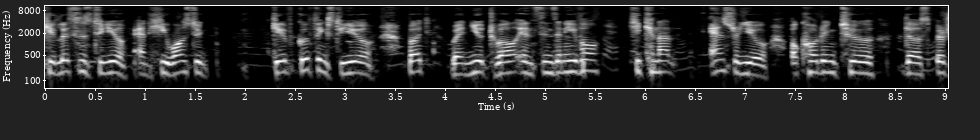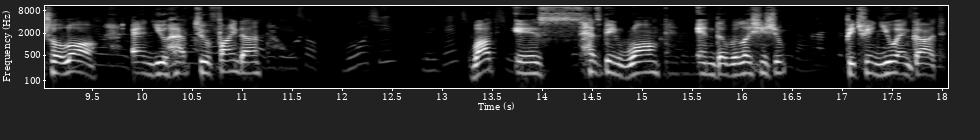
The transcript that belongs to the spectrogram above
He listens to you and he wants to give good things to you. But when you dwell in sins and evil, he cannot answer you according to the spiritual law, and you have to find out what is has been wrong in the relationship between you and God.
